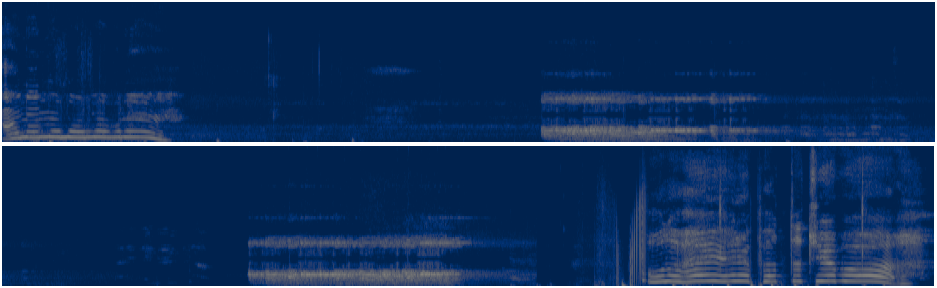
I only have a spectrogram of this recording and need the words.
Ana ana ana bu ne? Oğlum her yere patlatıyor bu.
